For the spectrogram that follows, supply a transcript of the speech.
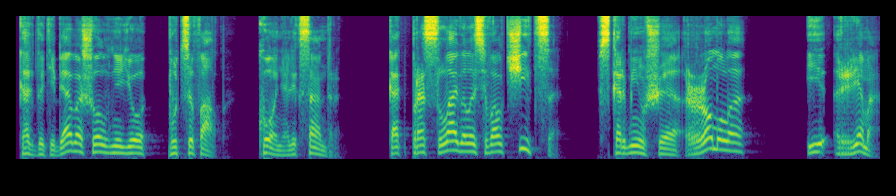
как до тебя вошел в нее Буцефал, конь Александра, как прославилась волчица, вскормившая Ромула и Рема.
